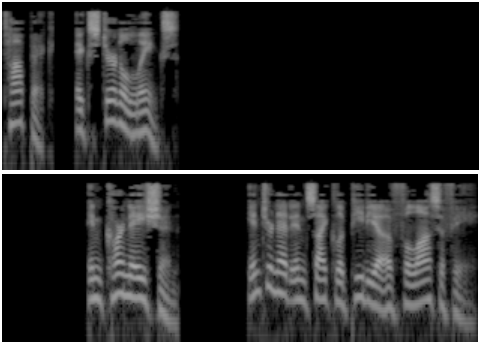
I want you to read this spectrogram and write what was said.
Topic External links. Incarnation. Internet Encyclopedia of Philosophy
